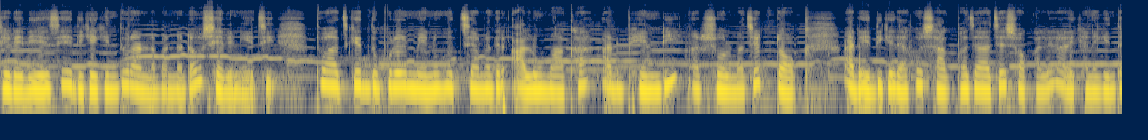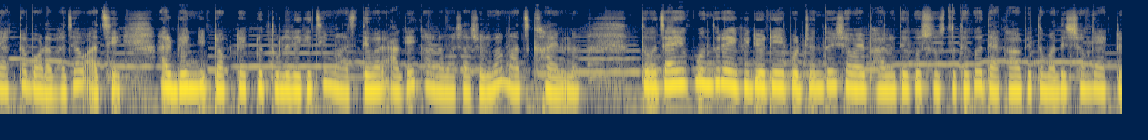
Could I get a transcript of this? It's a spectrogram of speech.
ছেড়ে দিয়েছে, এদিকে কিন্তু রান্নাবান্নাটাও সেরে নিয়েছি। তো আজকের দুপুরের মেনু হচ্ছে আমাদের আলু মাখা আর ভেন্ডি আর শোল মাছের টক। আর এদিকে দেখো, শাক ভাজা আছে সকালের, আর এখানে কিন্তু একটা বড়া ভাজাও আছে। আর ভেন্ডির টকটা একটু তুলে রেখেছি মাছ দেওয়ার আগে, কারণ আমার শাশুড়ি মা মাছ খায় না। তো যাই হোক বন্ধুরা, এই ভিডিওটি এই পর্যন্তই। সবাই ভালো থেকো, সুস্থ থেকো। দেখা হবে তোমাদের সঙ্গে একটা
